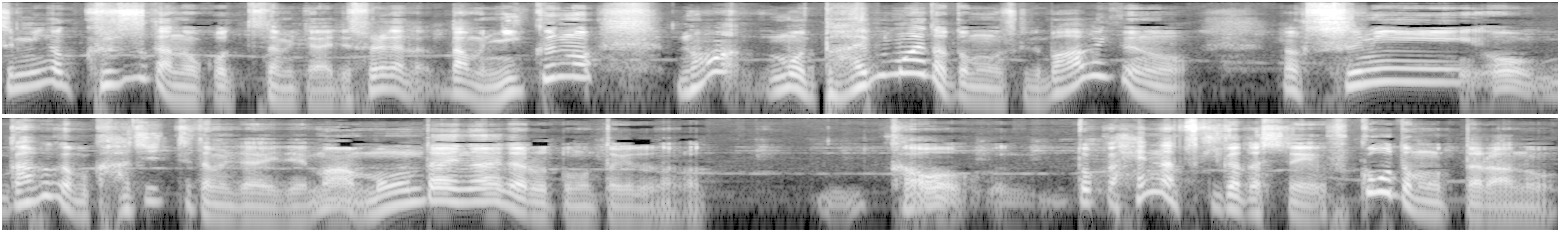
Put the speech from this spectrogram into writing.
炭のくずが残ってたみたいで、それが多分肉の、な、もうだいぶ前だと思うんですけど、バーベキューの、なんか炭をガブガブかじってたみたいで、まあ問題ないだろうと思ったけど、なんか、顔、とか変な付き方して拭こうと思ったら、あの、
